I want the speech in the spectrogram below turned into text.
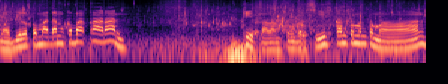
Mobil pemadam kebakaran kita langsung bersihkan teman-teman.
